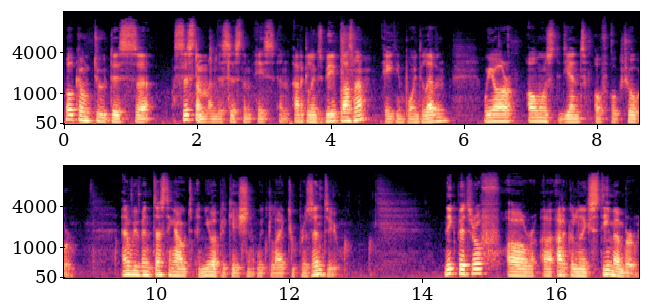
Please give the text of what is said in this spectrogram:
Welcome to this uh, system and this system is an ArcoLinux B Plasma 18.11. We are almost at the end of October and we've been testing out a new application we'd like to present to you. Nick Petrov, our uh, Arco team member,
